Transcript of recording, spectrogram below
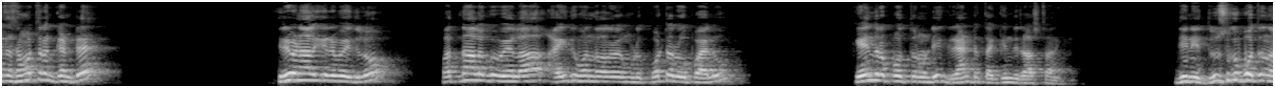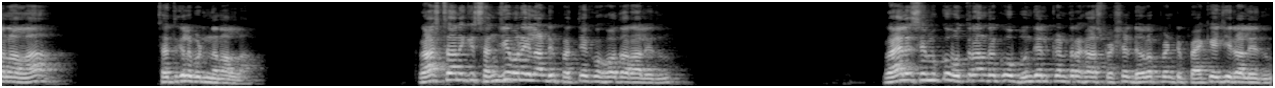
గత సంవత్సరం కంటే ఇరవై నాలుగు ఇరవై ఐదులో పద్నాలుగు వేల ఐదు వందల అరవై మూడు కోట్ల రూపాయలు కేంద్ర ప్రభుత్వం నుండి గ్రాంట్ తగ్గింది రాష్ట్రానికి. దీన్ని దూసుకుపోతుందనాలా చతికిలబడిందనాలా రాష్ట్రానికి సంజీవని ఇలాంటి ప్రత్యేక హోదా రాలేదు. రాయలసీమకు ఉత్తరాంధ్రకు బుందేల్ఖండ్ తరహా స్పెషల్ డెవలప్మెంట్ ప్యాకేజీ రాలేదు.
